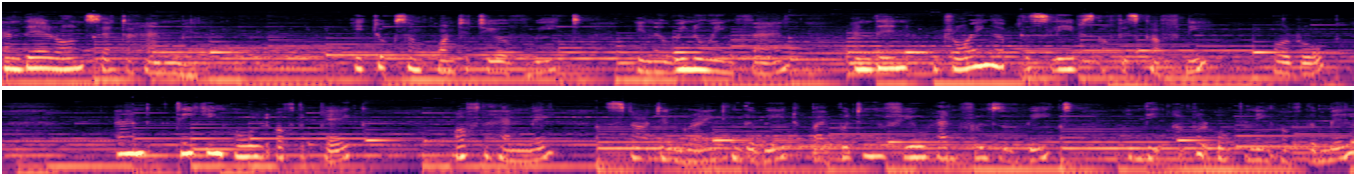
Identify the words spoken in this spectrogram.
and thereon set a hand mill. He took some quantity of wheat in a winnowing fan and then drawing up the sleeves of his kafni or robe and taking hold of the peg of the handmill started grinding the wheat by putting a few handfuls of wheat in the upper opening of the mill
